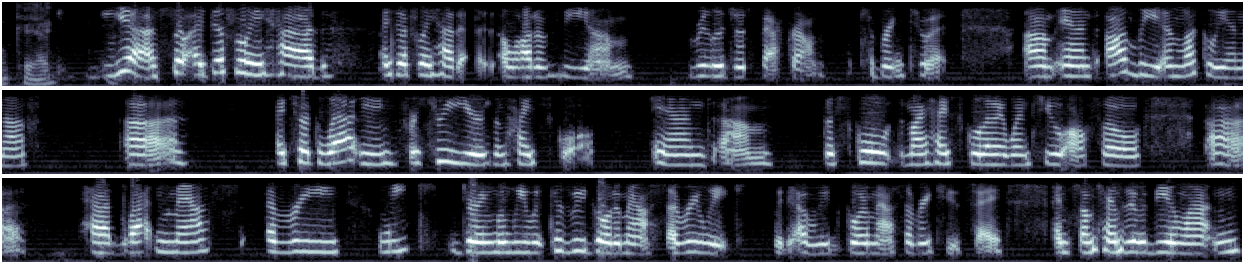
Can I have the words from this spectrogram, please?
okay. yeah, so I definitely had I definitely had a lot of the um, religious background to bring to it, um, and oddly and luckily enough, uh, I took Latin for three years in high school, and um, the school, my high school that I went to, also uh, had Latin mass every week during when we would because we'd go to mass every week. We'd, uh, we'd go to mass every Tuesday, and sometimes it would be in Latin,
